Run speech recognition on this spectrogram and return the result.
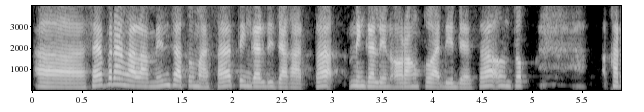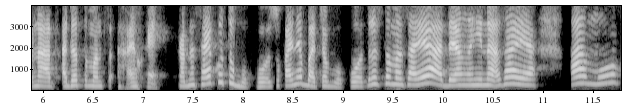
Uh, saya pernah ngalamin satu masa tinggal di Jakarta, ninggalin orang tua di desa untuk karena ada teman eh, oke okay. karena saya kutu buku sukanya baca buku terus teman saya ada yang ngehina saya kamu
